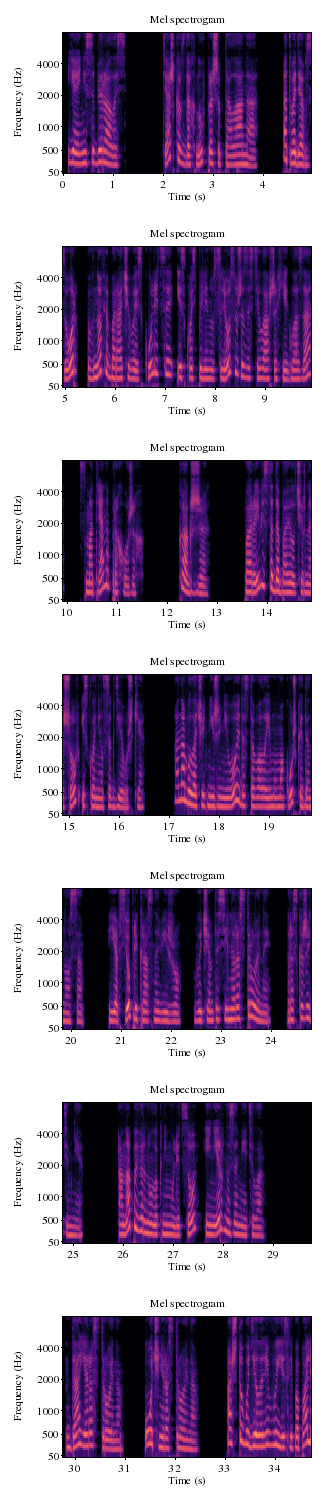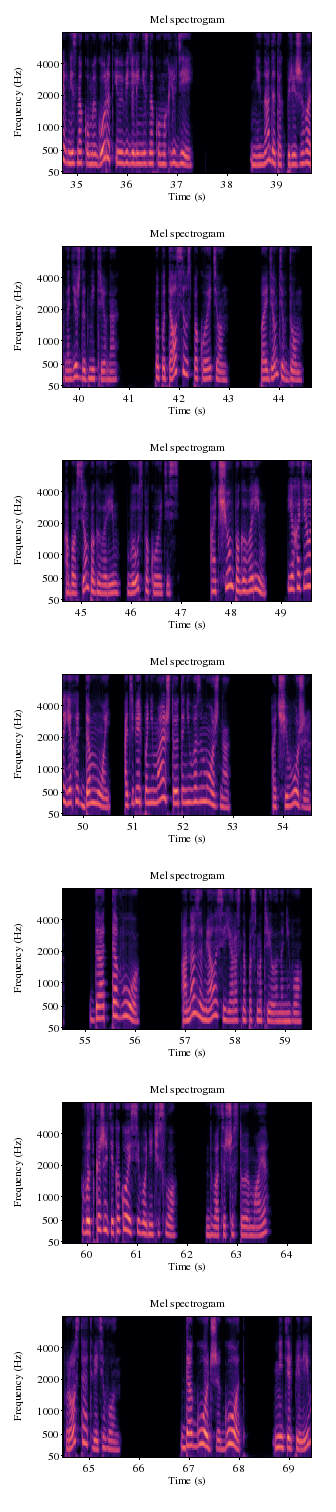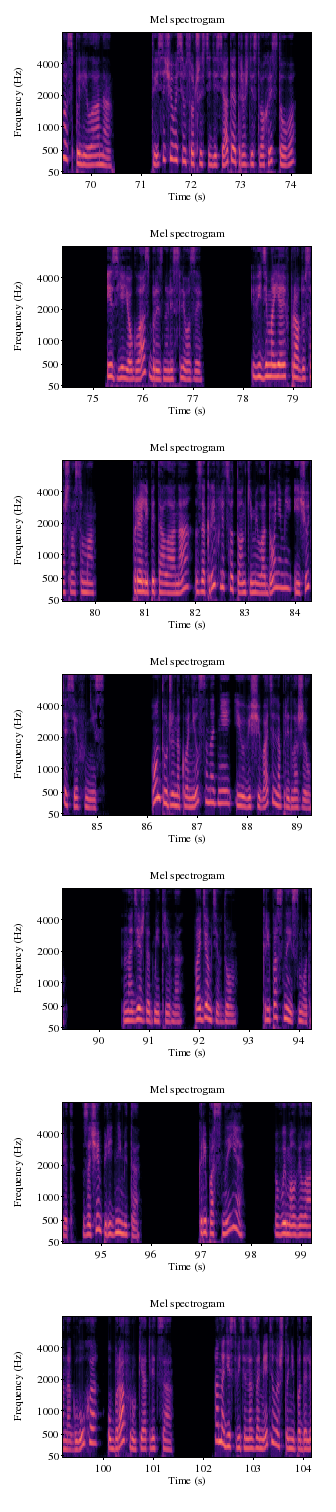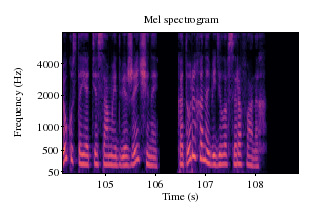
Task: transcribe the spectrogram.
«Я и не собиралась». Тяжко вздохнув, прошептала она, отводя взор, вновь оборачиваясь к улице и сквозь пелену слез, уже застилавших ей глаза, смотря на прохожих. «Как же!» Порывисто добавил Чернышов и склонился к девушке. Она была чуть ниже него и доставала ему макушкой до носа. «Я все прекрасно вижу. Вы чем-то сильно расстроены. Расскажите мне». Она повернула к нему лицо и нервно заметила. «Да, я расстроена. Очень расстроена. А что бы делали вы, если попали в незнакомый город и увидели незнакомых людей?» «Не надо так переживать, Надежда Дмитриевна», — попытался успокоить он. «Пойдемте в дом, обо всем поговорим, вы успокоитесь». «О чем поговорим? Я хотела ехать домой, а теперь понимаю, что это невозможно. От чего же? Да от того. Она замялась и яростно посмотрела на него. Вот скажите, какое сегодня число? 26 мая. Просто ответил он. Да год же, год! Нетерпеливо вспылила она. 1860 от Рождества Христова. Из ее глаз брызнули слезы. Видимо, я и вправду сошла с ума. Пролепетала она, закрыв лицо тонкими ладонями и чуть осев вниз. Он тут же наклонился над ней и увещевательно предложил. «Надежда Дмитриевна, пойдемте в дом. Крепостные смотрят. Зачем перед ними-то?» «Крепостные?» — вымолвила она глухо, убрав руки от лица. Она действительно заметила, что неподалеку стоят те самые две женщины, которых она видела в сарафанах.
